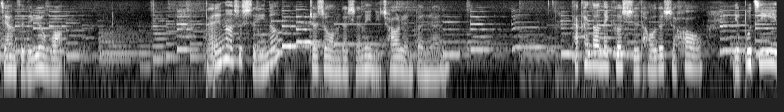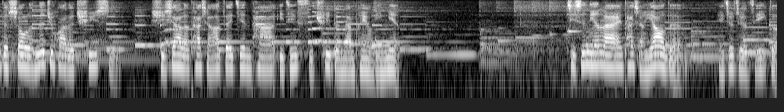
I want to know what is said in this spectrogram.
这样子的愿望。戴安娜是谁呢？就是我们的神力女超人本人。她看到那颗石头的时候，也不经意的受了那句话的驱使，许下了她想要再见她已经死去的男朋友一面。几十年来，她想要的也就只有这一个。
